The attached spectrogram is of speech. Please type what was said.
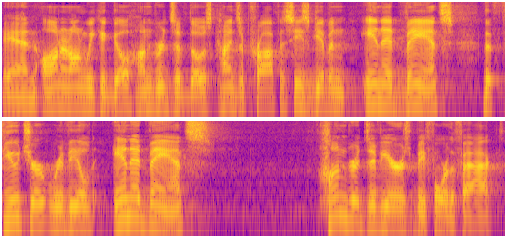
And on and on we could go, hundreds of those kinds of prophecies given in advance, the future revealed in advance, hundreds of years before the fact.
